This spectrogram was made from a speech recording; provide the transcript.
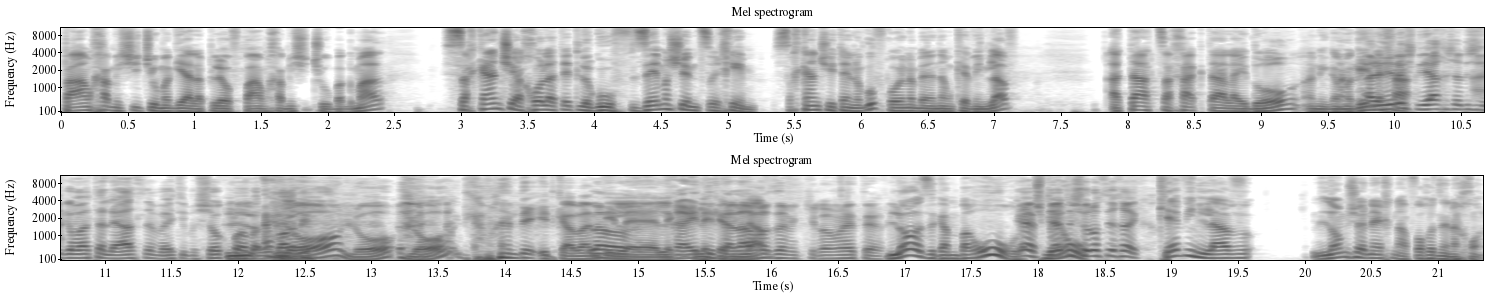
פעם חמישית שהוא מגיע לפלייאוף, פעם חמישית שהוא בגמר. שחקן שיכול לתת לו גוף, זה מה שהם צריכים. שחקן שייתן לו גוף, קוראים לבן אדם קווין לאב. אתה צחקת עליי דרור, אני גם אגיד אני לך. לשנייה חשבתי שהתכוונת להסלם והייתי בשוק פה, לא, אבל אמר לי, לא, לא, לא, התכוונתי התכוונתי לא, ל- ל- ראיתי את לקווין הלאו לאב. הזה מקילומטר. לא, זה גם ברור, כן, תשמעו. שהוא לא שיחק. קווין לאב, לא משנה איך נהפוך את זה נכון,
